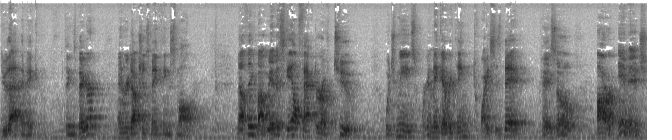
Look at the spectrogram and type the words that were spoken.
do that, they make things bigger, and reductions make things smaller. Now think about it, we have a scale factor of 2, which means we're going to make everything twice as big. Okay, so our image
